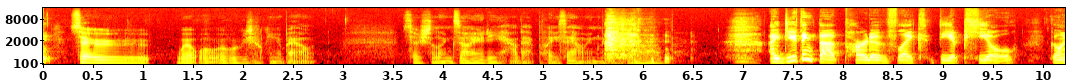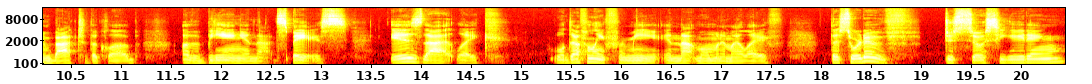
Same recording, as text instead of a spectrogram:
so, what, what, what were we talking about? Social anxiety, how that plays out in the club. I do think that part of like the appeal going back to the club of being in that space is that like well definitely for me in that moment in my life the sort of dissociating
